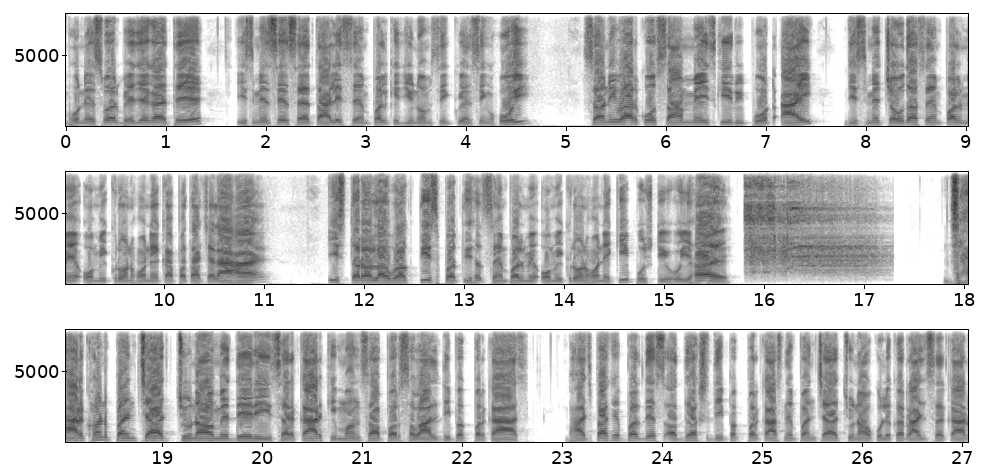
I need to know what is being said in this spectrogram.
भुवनेश्वर भेजे गए थे। इसमें से सैंतालीस सैंपल की जीनोम सीक्वेंसिंग हुई। शनिवार को शाम में इसकी रिपोर्ट आई, जिसमें चौदह सैंपल में ओमिक्रॉन होने का पता चला है। इस तरह लगभग 30 प्रतिशत सैंपल में ओमिक्रॉन होने की पुष्टि हुई है। झारखंड पंचायत चुनाव में देरी, सरकार की मंशा पर सवाल, दीपक प्रकाश। भाजपा के प्रदेश अध्यक्ष दीपक प्रकाश ने पंचायत चुनाव को लेकर राज्य सरकार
